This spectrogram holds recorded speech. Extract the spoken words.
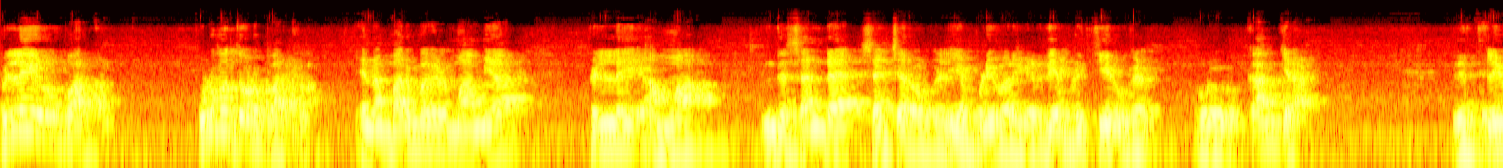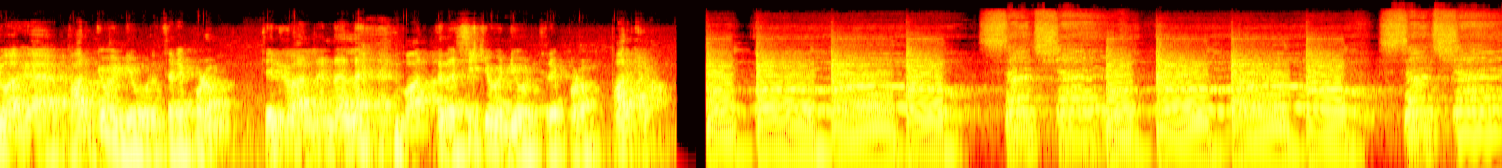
பிள்ளைகளும் பார்க்கணும் குடும்பத்தோடு பார்க்கலாம். ஏன்னா மருமகள் மாமியார் பிள்ளை அம்மா இந்த சண்டை சச்சரவுகள் எப்படி வருகிறது எப்படி தீர்வுகள் ஒரு காமிக்கிறார் இது தெளிவாக பார்க்க வேண்டிய ஒரு திரைப்படம். தெளிவாக இல்லை நல்ல பார்த்து ரசிக்க வேண்டிய ஒரு திரைப்படம். பார்க்கலாம். Sunshine, sunshine,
